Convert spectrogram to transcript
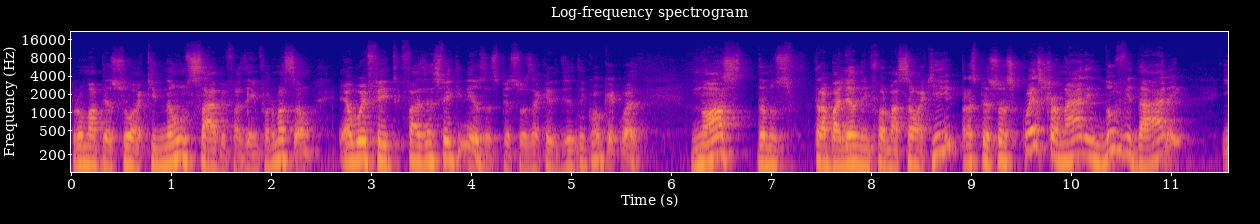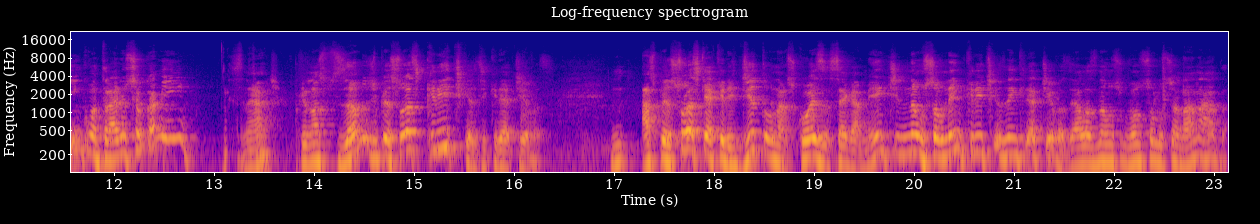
para uma pessoa que não sabe fazer informação é o efeito que fazem as fake news. As pessoas acreditam em qualquer coisa. Nós estamos trabalhando informação aqui para as pessoas questionarem, duvidarem e encontrarem o seu caminho. Né? Porque nós precisamos de pessoas críticas e criativas. As pessoas que acreditam nas coisas cegamente não são nem críticas nem criativas. Elas não vão solucionar nada.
